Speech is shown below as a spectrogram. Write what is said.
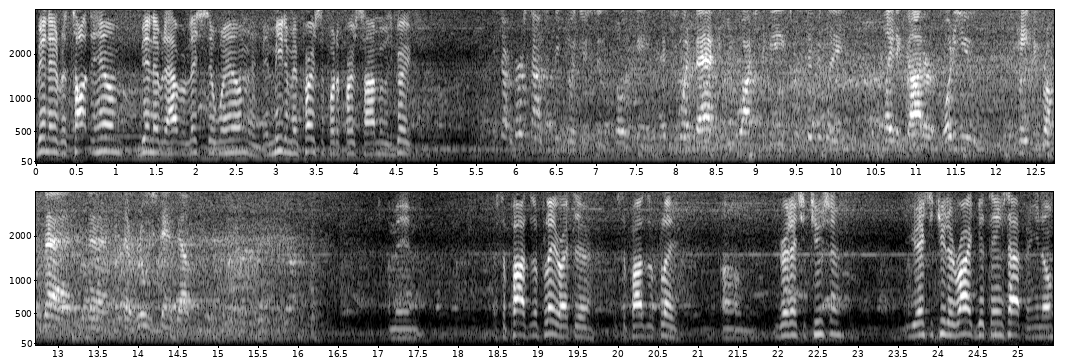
being able to talk to him, being able to have a relationship with him and, and meet him in person for the first time, it was great. It's our first time speaking with you since post game. As you went back and you watched the game, specifically the play to Goedert, what do you take from that that, that really stands out to you? I mean, it's a positive play right there. It's a positive play. Um, great execution. You execute it right, good things happen, you know.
